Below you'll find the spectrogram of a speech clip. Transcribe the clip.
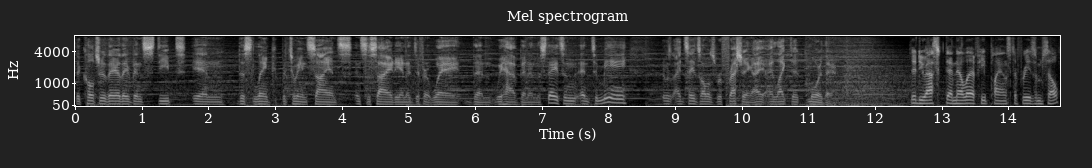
the culture there, they've been steeped in this link between science and society in a different way than we have been in the States. And, and to me, it was, I'd say it's almost refreshing. I, I liked it more there. Did you ask Danila if he plans to freeze himself?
